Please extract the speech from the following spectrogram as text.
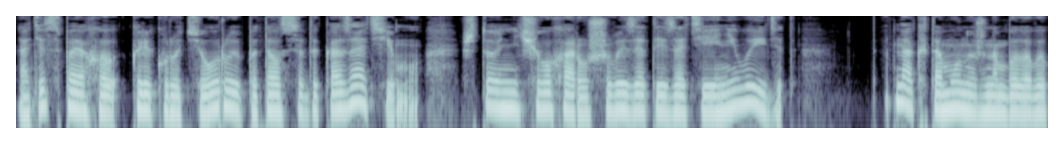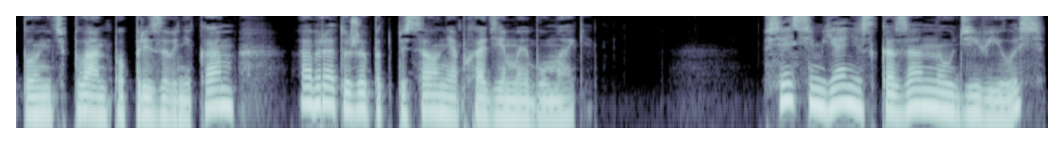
Отец поехал к рекрутеру и пытался доказать ему, что ничего хорошего из этой затеи не выйдет. Однако тому нужно было выполнить план по призывникам — а брат уже подписал необходимые бумаги. Вся семья несказанно удивилась,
